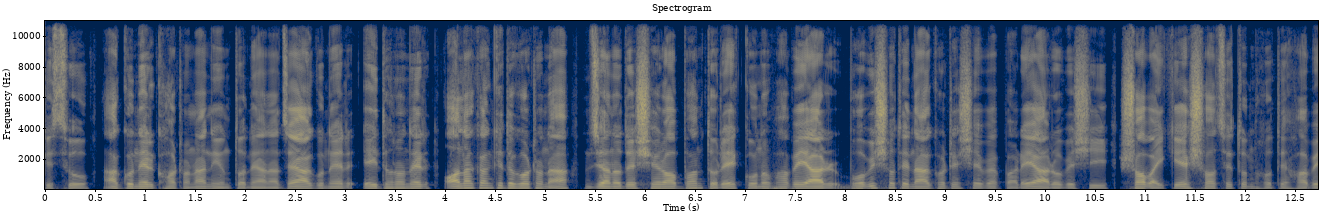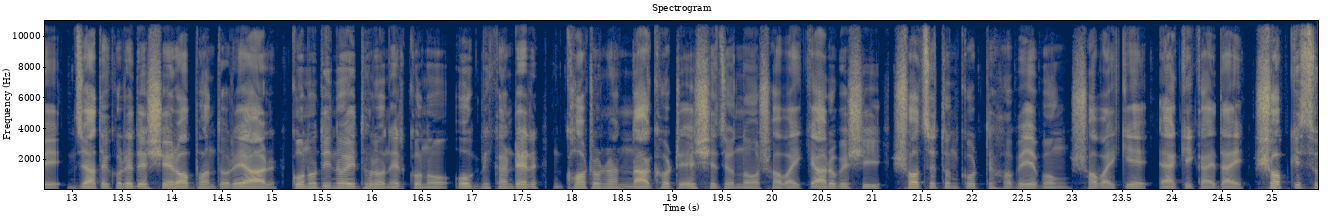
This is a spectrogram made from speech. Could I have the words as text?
কিছু আগুনের ঘটনা নিয়ন্ত্রণে আনা যায়। আগুনের এই ধরনের অনাকাঙ্ক্ষিত ঘটনা যেন দেশের অভ্যন্তরে কোনোভাবে আর ভবিষ্যতে না ঘটে, সে ব্যাপারে আরও বেশি সবাইকে সচেতন হতে করতে হবে, যাতে করে দেশের অভ্যন্তরে আর কোনোদিনও এই ধরনের কোনো অগ্নিকাণ্ডের ঘটনা না ঘটে, সেজন্য সবাইকে আরও বেশি সচেতন করতে হবে এবং সবাইকে একই কায়দায় সবকিছু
